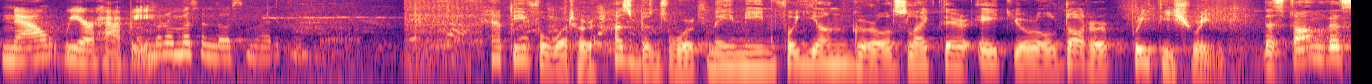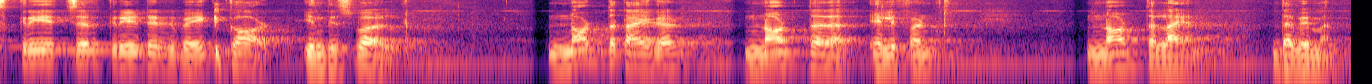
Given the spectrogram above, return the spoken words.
Now we are happy. Happy for what her husband's work may mean for young girls like their eight year old daughter, Preeti Shri. The strongest creature created by God in this world, not the tiger, not the elephant, not the lion, the women.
